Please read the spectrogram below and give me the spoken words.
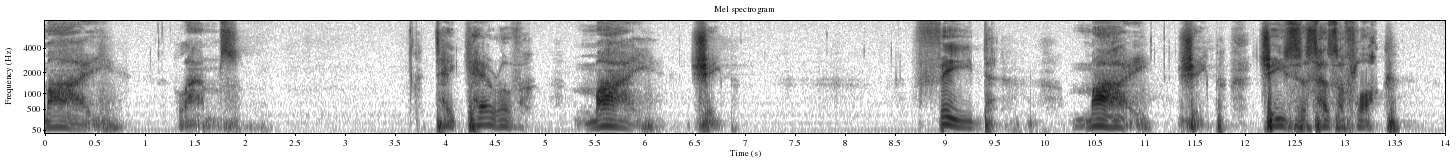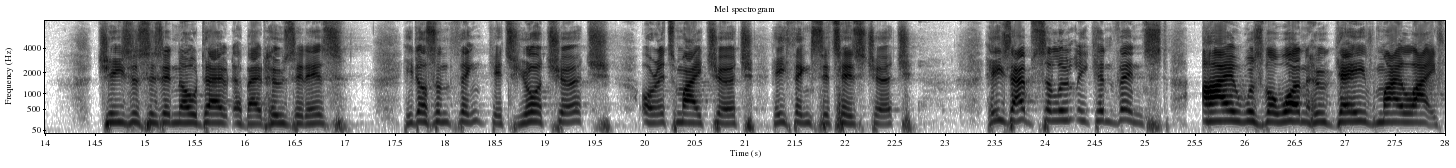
my lambs, take care of my sheep, feed my sheep. Jesus has a flock. Jesus is in no doubt about whose it is. He doesn't think it's your church or it's my church. He thinks it's his church. He's absolutely convinced I was the one who gave my life,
